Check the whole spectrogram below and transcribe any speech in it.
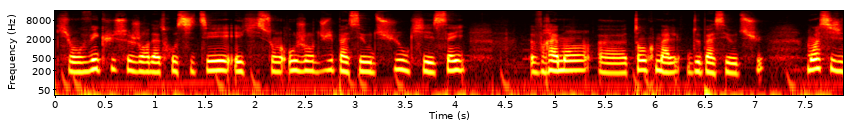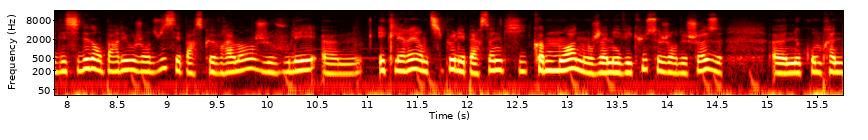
qui ont vécu ce genre d'atrocité et qui sont aujourd'hui passées au-dessus ou qui essayent vraiment euh, tant que mal de passer au-dessus. Moi, si j'ai décidé d'en parler aujourd'hui, c'est parce que vraiment, je voulais euh, éclairer un petit peu les personnes qui, comme moi, n'ont jamais vécu ce genre de choses, euh, ne comprennent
